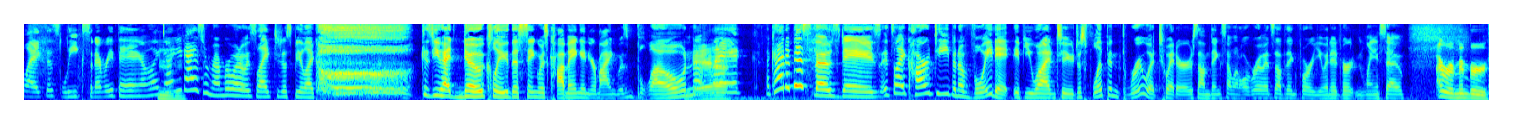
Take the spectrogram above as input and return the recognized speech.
Like this leaks and everything. I'm like, don't you Mm-hmm. guys remember what it was like to just be like, because you had no clue this thing was coming and your mind was blown. Yeah. Like, I kind of miss those days. It's like hard to even avoid it if you want to. Just flipping through a Twitter or something, someone will ruin something for you inadvertently. So, I remember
